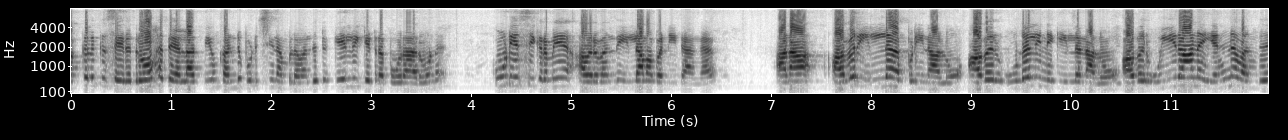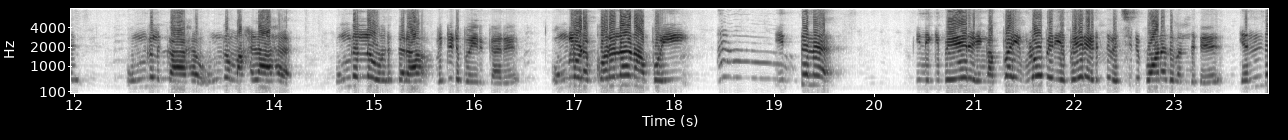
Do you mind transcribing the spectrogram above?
மக்களுக்கு செய்யற துரோகத்தை எல்லாத்தையும் கண்டுபிடிச்சு நம்மள வந்துட்டு கேள்வி கேட்டுற போறாரோன்னு கூடிய சீக்கிரமே அவரை வந்து இல்லாம பண்ணிட்டாங்க. ஆனா அவர் இல்ல அப்படின்னாலும் அவர் உடல் இன்னைக்கு இல்லைனாலும் அவர் உயிரான என்ன வந்து உங்களுக்காக உங்க மகளாக உங்கள ஒருத்தரா விட்டுட்டு போயிருக்காரு. உங்களோட குரலா நான் போய் இத்தனை இன்னைக்கு பேர் எங்க அப்பா இவ்வளவு பெரிய பேர் எடுத்து வச்சுட்டு போனது வந்துட்டு எந்த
